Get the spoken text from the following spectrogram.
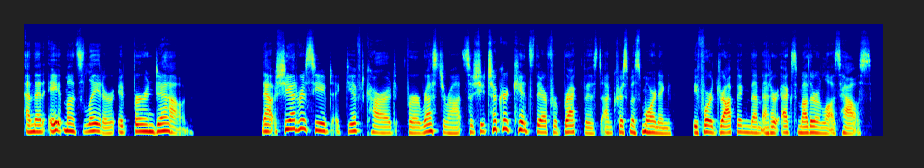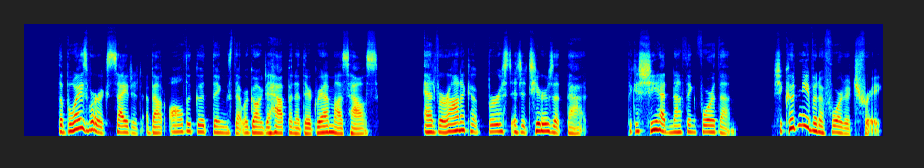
and then eight months later it burned down. Now, she had received a gift card for a restaurant, so she took her kids there for breakfast on Christmas morning before dropping them at her ex mother in law's house. The boys were excited about all the good things that were going to happen at their grandma's house, and Veronica burst into tears at that because she had nothing for them. She couldn't even afford a tree.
